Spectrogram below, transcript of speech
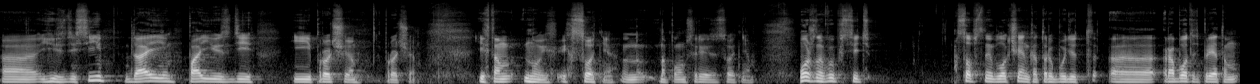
а, USDC, DAI, PyUSD и прочее, прочее. Их там, ну, их, их сотни, на полном серьезе сотни. Можно выпустить собственный блокчейн, который будет э, работать при этом,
